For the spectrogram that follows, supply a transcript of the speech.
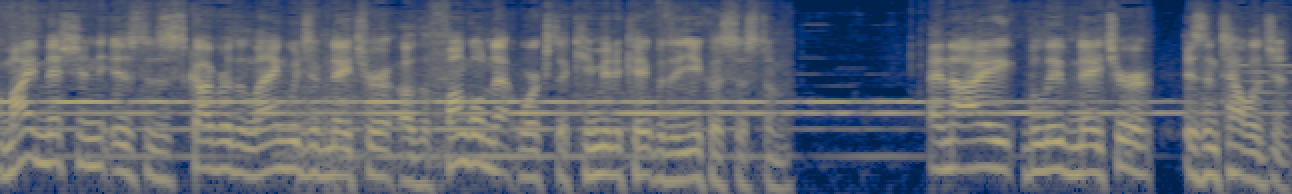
My mission is to discover the language of nature of the fungal networks that communicate with the ecosystem. And I believe nature is intelligent.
